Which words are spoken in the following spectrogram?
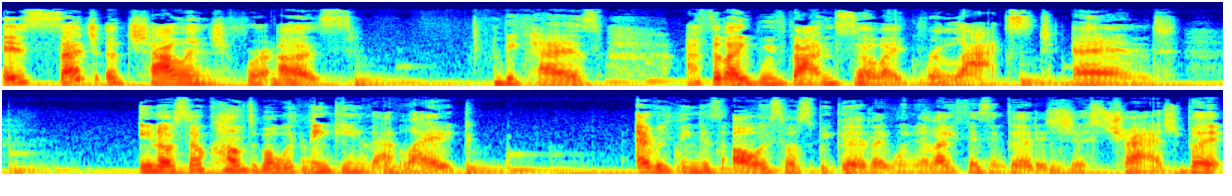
It's such a challenge for us because I feel like we've gotten so like relaxed and you know so comfortable with thinking that like everything is always supposed to be good. Like when your life isn't good it's just trash. But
